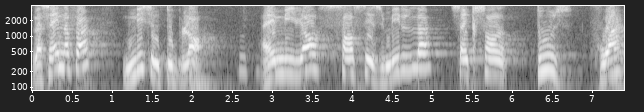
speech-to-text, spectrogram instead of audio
Lazaina fa nisy ny doublon, un million cent seize mille cinq cent douze voix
